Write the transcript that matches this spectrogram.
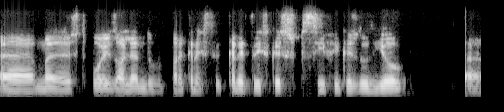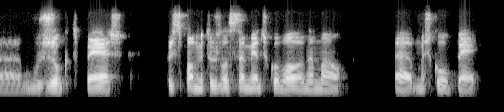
Uh, mas depois, olhando para características específicas do Diogo, uh, o jogo de pés, principalmente os lançamentos com a bola na mão, uh, mas com o pé,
